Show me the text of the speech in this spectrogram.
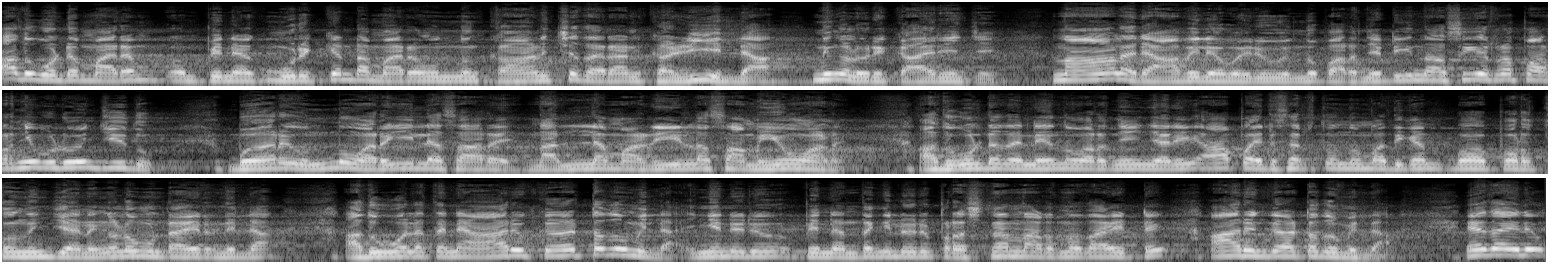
അതുകൊണ്ട് മരം പിന്നെ മുറിക്കേണ്ട മരം ഒന്നും കാണിച്ചു തരാൻ കഴിയില്ല. നിങ്ങളൊരു കാര്യം ചെയ്യും. നാളെ രാവിലെ വരൂ എന്ന് പറഞ്ഞിട്ട് ഈ നസീറിനെ പറഞ്ഞു വിടുകയും ചെയ്തു. വേറെ ഒന്നും അറിയില്ല സാറേ. നല്ല മഴയുള്ള സമയവുമാണ്. അതുകൊണ്ട് തന്നെ എന്ന് പറഞ്ഞു കഴിഞ്ഞാൽ ആ പരിസരത്തൊന്നും അധികം പുറത്തൊന്നും ജനങ്ങളും ഉണ്ടായിരുന്നില്ല. അതുപോലെ തന്നെ ആരും കേട്ടതുമില്ല. ഇങ്ങനൊരു പിന്നെ എന്തെങ്കിലും ഒരു പ്രശ്നം നടന്നതായിട്ട് ആരും കേട്ടതുമില്ല. ഏതായാലും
